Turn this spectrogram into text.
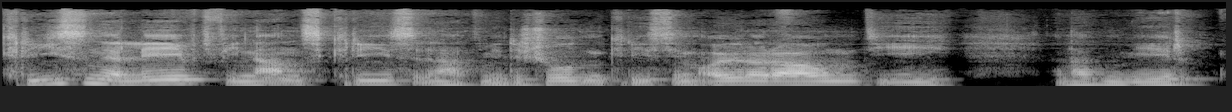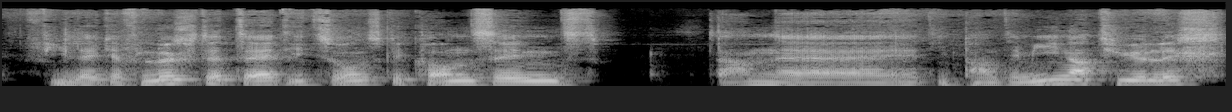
Krisen erlebt, Finanzkrise, dann hatten wir die Schuldenkrise im Euroraum, die dann hatten wir viele Geflüchtete, die zu uns gekommen sind. Dann äh, die Pandemie natürlich.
